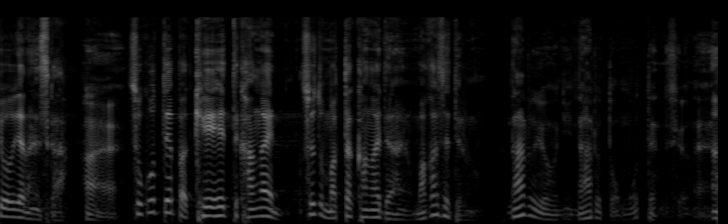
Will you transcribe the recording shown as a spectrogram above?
表じゃないですかはい。そこってやっぱ経営って考えそれと全く考えてないの？任せてるの？なるようになると思ってんですよね。うん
